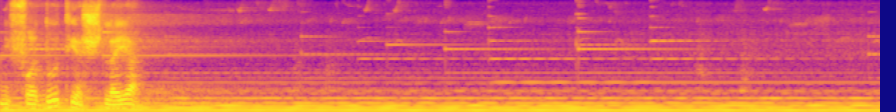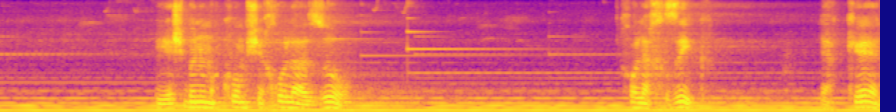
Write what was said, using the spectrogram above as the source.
נפרדות היא אשליה. ויש בנו מקום שיכול לעזור, יכול להחזיק, להקל,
